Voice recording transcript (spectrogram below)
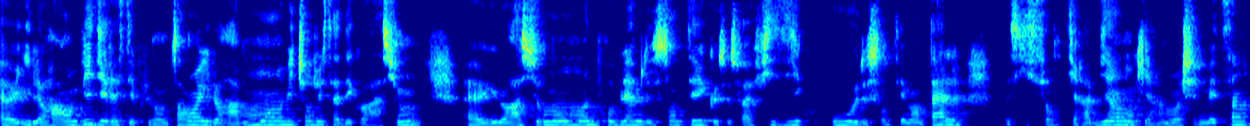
euh, il aura envie d'y rester plus longtemps, il aura moins envie de changer sa décoration, euh, il aura sûrement moins de problèmes de santé, que ce soit physique ou de santé mentale, parce qu'il se sentira bien, donc il ira moins chez le médecin.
